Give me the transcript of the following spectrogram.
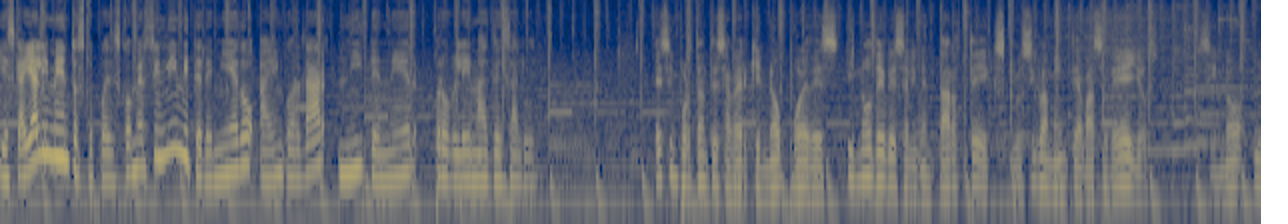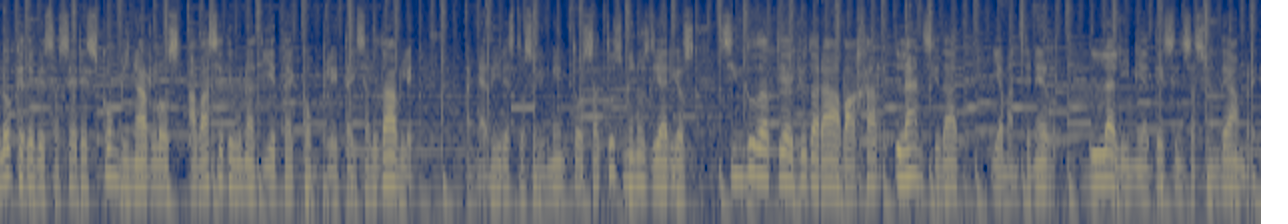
Y es que hay alimentos que puedes comer sin límite de miedo a engordar ni tener problemas de salud. Es importante saber que no puedes y no debes alimentarte exclusivamente a base de ellos, sino lo que debes hacer es combinarlos a base de una dieta completa y saludable. Añadir estos alimentos a tus menús diarios sin duda te ayudará a bajar la ansiedad y a mantener la línea de sensación de hambre.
